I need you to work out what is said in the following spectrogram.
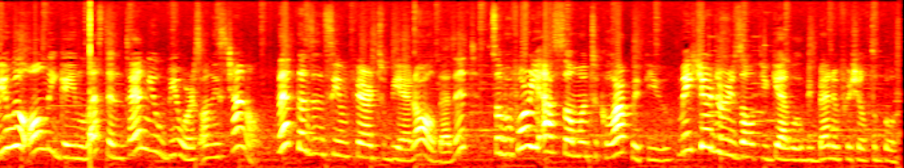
B will only gain less than 10 new viewers on his channel. That doesn't seem fair to be at all, does it? So before you ask someone to collab with you, make sure the result you get will be beneficial to both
